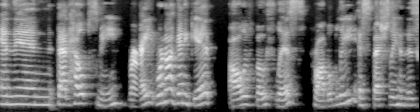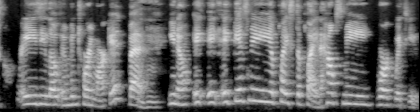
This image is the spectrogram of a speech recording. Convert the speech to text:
And then that helps me, right? We're not going to get all of both lists probably, especially in this crazy low inventory market. But mm-hmm. you know, it, it, it gives me a place to play. It helps me work with you.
